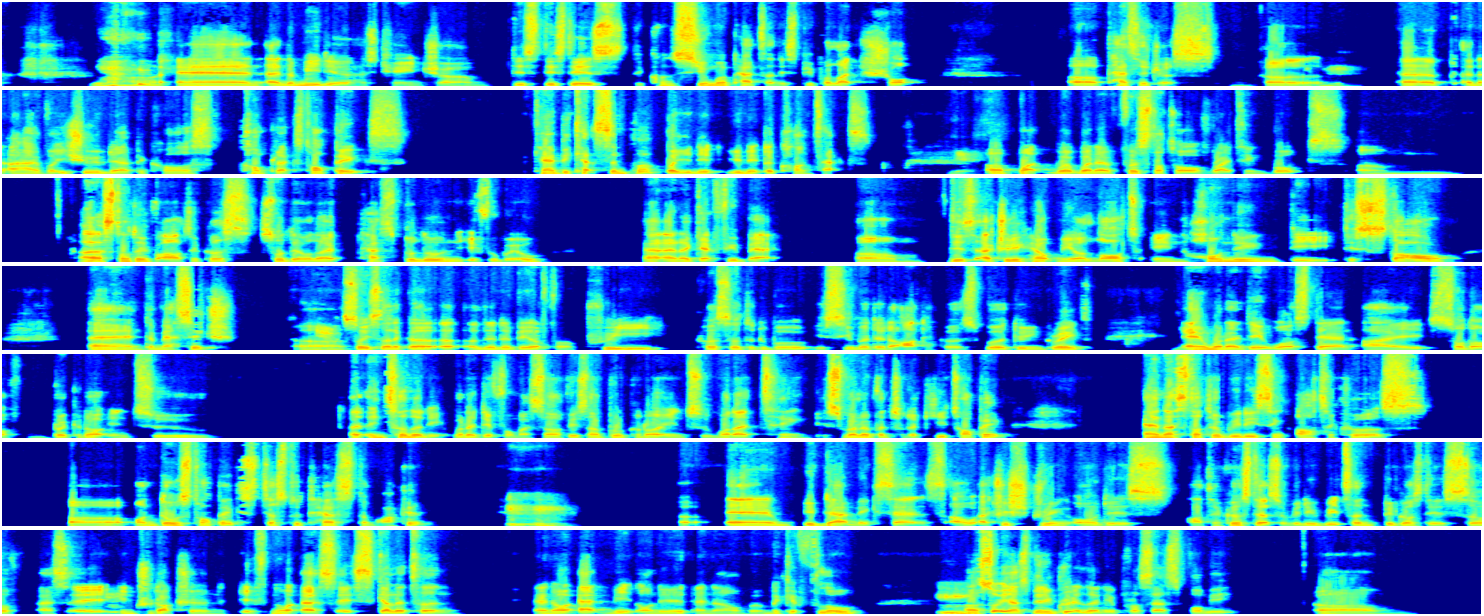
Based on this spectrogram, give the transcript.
Yeah. Uh, and and the media has changed. Um, this these days the consumer pattern is people like short uh, passages. Uh, mm-hmm. uh, and I have an issue with that because complex topics can be kept simple, but you need you need the context. Yes. Uh, but when, when I first started off writing books, um, I started with articles, so they were like test balloon, if you will, and, and I get feedback. Um, this actually helped me a lot in honing the the style and the message. Uh, yeah. So it's like a, a little bit of a precursor to the book. You see whether the articles were doing great. Yeah. And what I did was then I sort of break it out into uh, internally, what I did for myself is I broke it out into what I think is relevant to the key topic. And I started releasing articles uh, on those topics just to test the market. Mm-hmm. Uh, and if that makes sense, I'll actually string all these articles that's already written because they serve as a introduction, if not as a skeleton, and I'll add meat on it and I'll make it flow. Mm. Uh, so it has been a great learning process for me. Um,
